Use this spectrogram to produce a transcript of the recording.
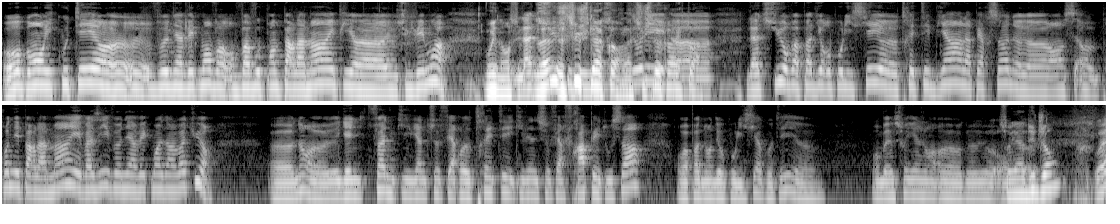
oh bon écoutez euh, venez avec moi on va, on va vous prendre par la main et puis euh, suivez-moi Oui, non, là-dessus je suis d'accord. Là-dessus, je suis d'accord avec toi. euh, Là-dessus, on va pas dire aux policiers euh, traitez bien la personne, euh, en- en- prenez par la main et vas-y, venez avec moi dans la voiture. Euh, non, euh, il y a une femme qui vient de se faire euh, traiter, qui vient de se faire frapper, tout ça. On va pas demander aux policiers à côté. euh, bon ben soyez, euh, euh, Soyez euh, indulgents. Ouais,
